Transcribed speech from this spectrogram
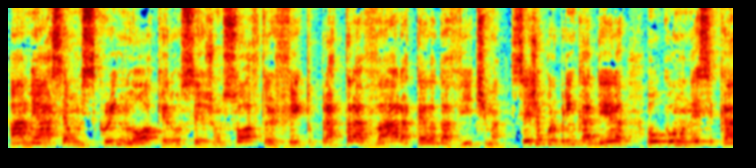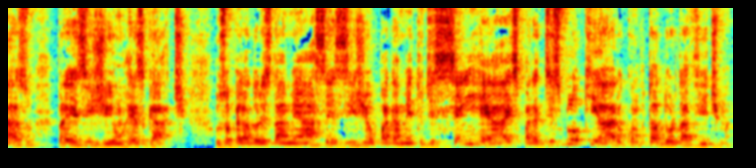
a ameaça é um screen locker, ou seja, um software feito para travar a tela da vítima, seja por brincadeira ou, como nesse caso, para exigir um resgate. Os operadores da ameaça exigem o pagamento de 100 reais para desbloquear o computador da vítima.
